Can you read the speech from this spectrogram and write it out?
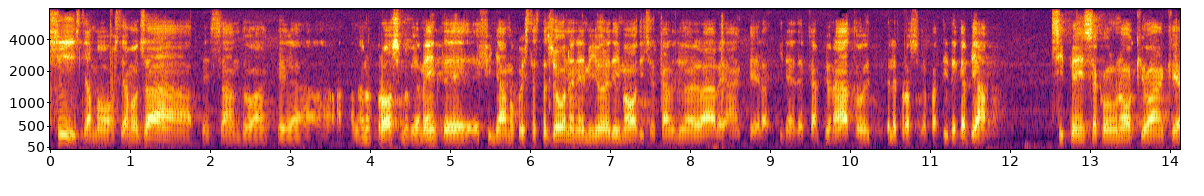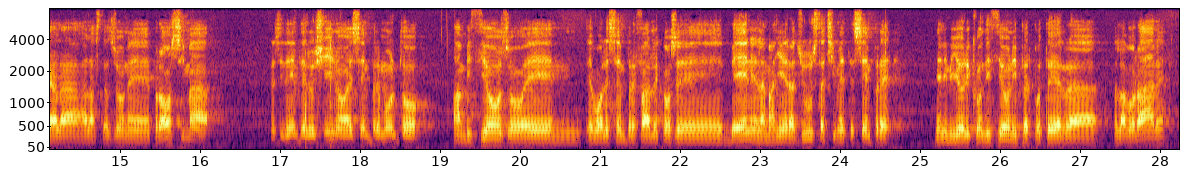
sì, stiamo, stiamo, già pensando anche all'anno prossimo, ovviamente, e finiamo questa stagione nel migliore dei modi, cercando di onorare anche la fine del campionato e tutte le prossime partite che abbiamo. Si pensa con un occhio anche alla, alla stagione prossima. Il presidente Roschino è sempre molto ambizioso e, e vuole sempre fare le cose bene, nella maniera giusta, ci mette sempre nelle migliori condizioni per poter uh, lavorare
